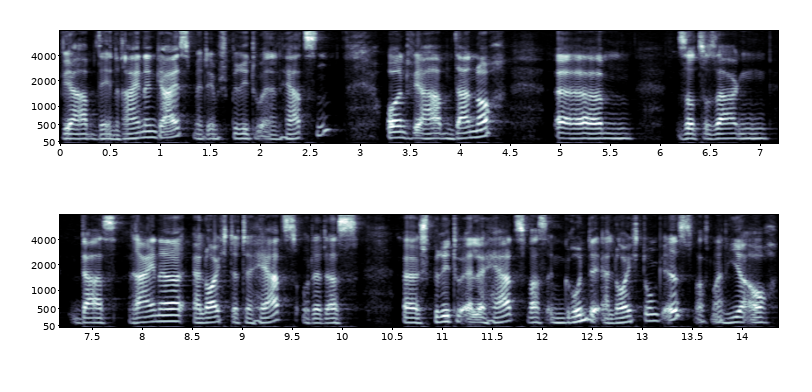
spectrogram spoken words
wir haben den reinen Geist mit dem spirituellen Herzen und wir haben dann noch ähm, sozusagen das reine erleuchtete Herz oder das äh, spirituelle Herz, was im Grunde Erleuchtung ist, was man hier auch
